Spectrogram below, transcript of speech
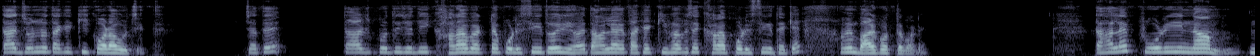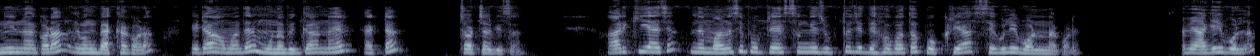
তার জন্য তাকে কি করা উচিত? যাতে তার প্রতি যদি খারাপ একটা পরিস্থিতি তৈরি হয়, তাহলে তাকে কীভাবে সেই খারাপ পরিস্থিতি থেকে আমি বার করতে পারি? তাহলে পরিণাম নির্ণয় করা এবং ব্যাখ্যা করা এটাও আমাদের মনোবিজ্ঞানের একটা চর্চার বিষয়। আর কি আছে? না, মানসিক প্রক্রিয়ার সঙ্গে যুক্ত যে দেহগত প্রক্রিয়া সেগুলির বর্ণনা করে। আমি আগেই বললাম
